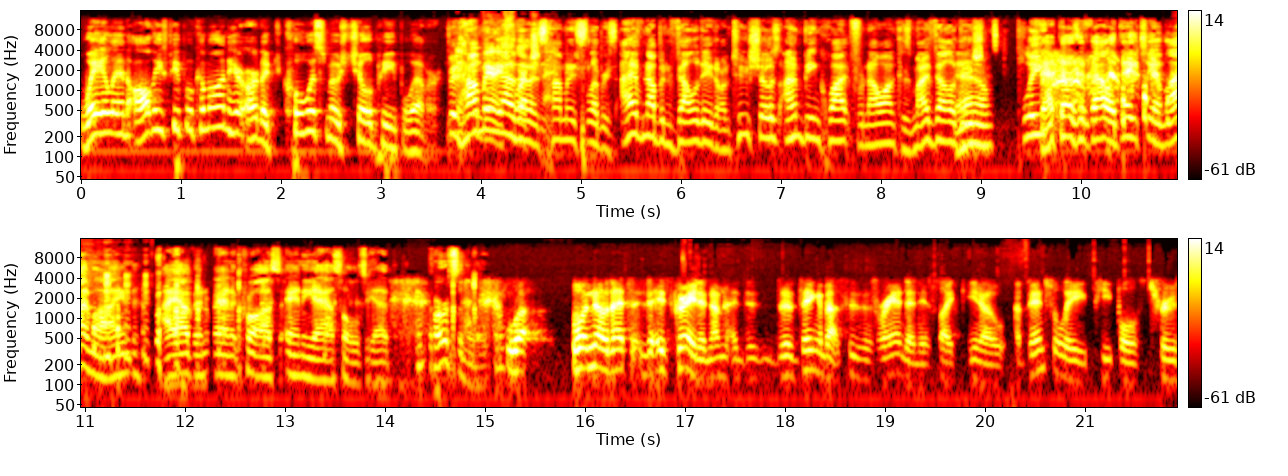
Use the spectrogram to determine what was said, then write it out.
Whalen, all these people come on here are the coolest, most chilled people ever. But You've how many very out of that is how many celebrities? I have now been validated on two shows. I'm being quiet from now on because my validation's complete. That doesn't validate you in my mind. I haven't ran across any assholes yet, personally. Well, well, no, that's it's great, and I'm, the, the thing about Susan Sarandon is like you know, eventually people's true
